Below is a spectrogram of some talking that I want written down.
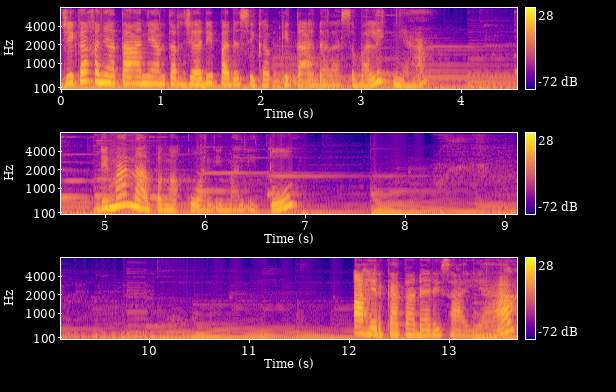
Jika kenyataan yang terjadi pada sikap kita adalah sebaliknya, di mana pengakuan iman itu? Akhir kata dari saya,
